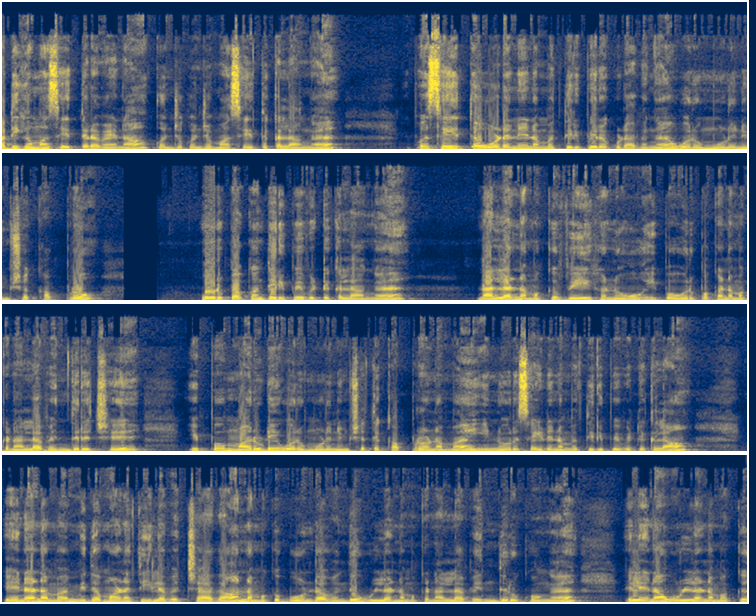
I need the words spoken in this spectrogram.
அதிகமாக சேர்த்துற வேணாம் கொஞ்சம் கொஞ்சமாக சேர்த்துக்கலாங்க. இப்போ சேர்த்த உடனே நம்ம திருப்பிடக்கூடாதுங்க. ஒரு மூணு நிமிஷத்துக்கு அப்புறம் ஒரு பக்கம் திருப்பி விட்டுக்கலாங்க. நல்லா நமக்கு வேகணும். இப்போ ஒரு பக்கம் நமக்கு நல்லா வெந்துருச்சு. இப்போ மறுபடியும் ஒரு மூணு நிமிஷத்துக்கு அப்புறம் நம்ம இன்னொரு சைடு நம்ம திருப்பி விட்டுக்கலாம். ஏன்னா நம்ம மிதமான தீயில வச்சாதான் நமக்கு போண்டா வந்து உள்ளே நமக்கு நல்லா வெந்திருக்குங்க. இல்லைன்னா உள்ளே நமக்கு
